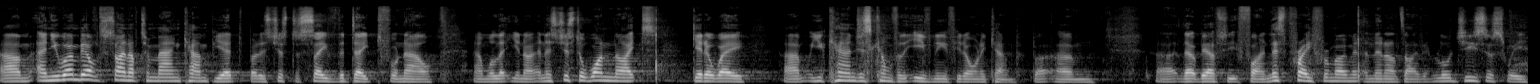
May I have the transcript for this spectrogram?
Um, and you won't be able to sign up to Man Camp yet, but it's just to save the date for now, and we'll let you know. And it's just a one night getaway. Um, you can just come for the evening if you don't want to camp. But um, uh, that would be absolutely fine. Let's pray for a moment and then I'll dive in. Lord Jesus, we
